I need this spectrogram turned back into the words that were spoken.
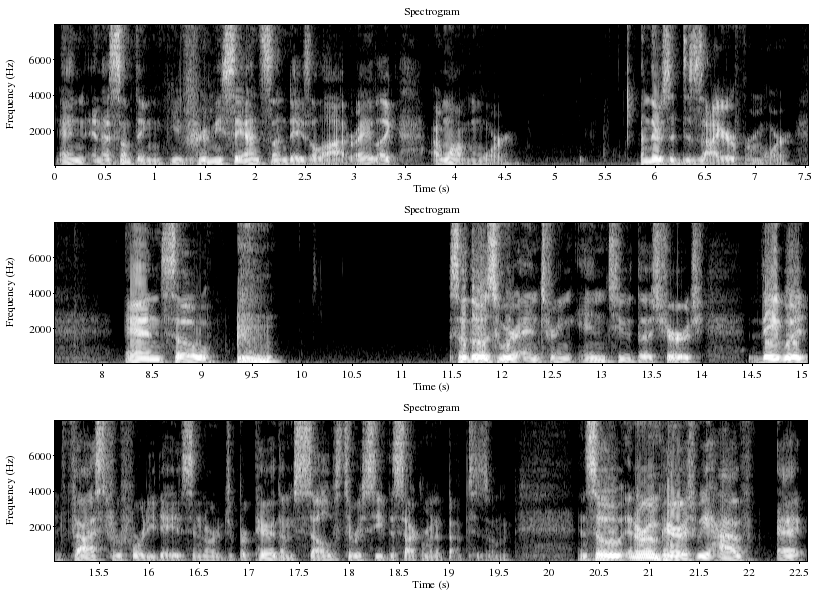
and and that's something you've heard me say on Sundays a lot, right? Like I want more and there's a desire for more. And so so those who are entering into the church they would fast for 40 days in order to prepare themselves to receive the sacrament of baptism. And so in our own parish we have at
